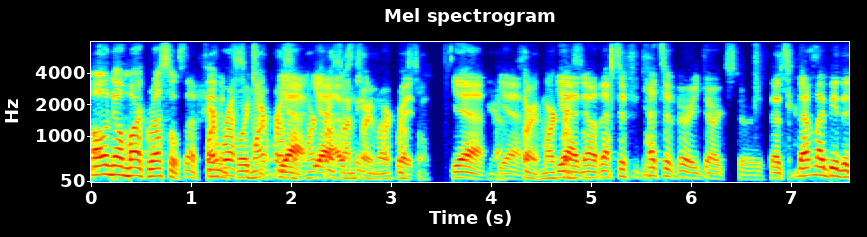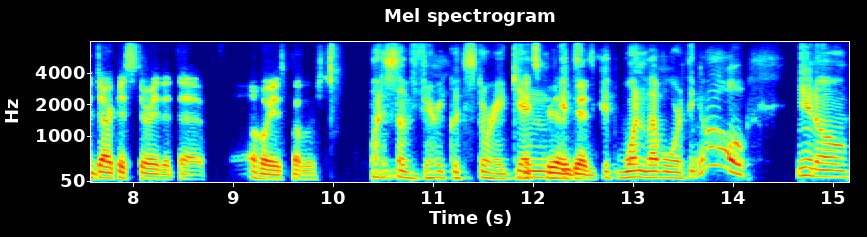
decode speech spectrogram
Oh no, Mark Russell's uh, Mark Russell, Mark Russell, yeah, Mark yeah, Russell. I'm sorry, Mark, Mark Russell. Yeah, yeah, yeah, Sorry, Mark yeah, Russell. no, that's a that's a very dark story. That's that might be the darkest story that the uh, Ahoy has published. But it's a very good story. Again, it's really it's, good. It's one level we're thinking, oh, you know,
